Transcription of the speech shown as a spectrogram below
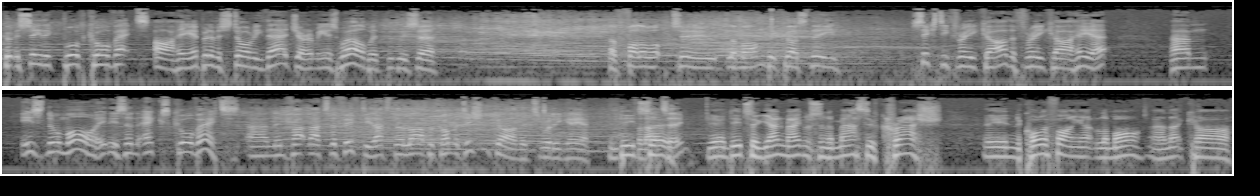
Good to see that both Corvettes are here. A Bit of a story there, Jeremy, as well. With there was a, a follow up to Le Mans because the 63 car, the three car here, um, is no more. It is an ex Corvette, and in fact, that's the 50. That's the Larbre competition car that's running here indeed for so. that team. Yeah, indeed. So Jan Magnussen, a massive crash in qualifying at Le Mans, and that car,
